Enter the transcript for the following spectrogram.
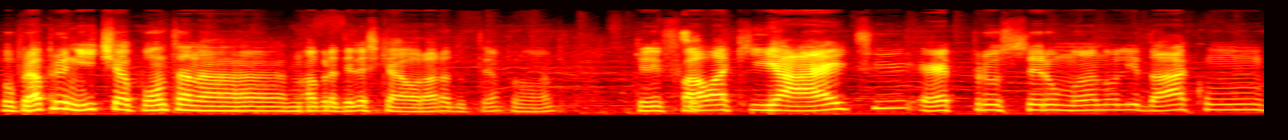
O próprio Nietzsche aponta na, na obra dele, acho que é a Aurora do Tempo, não lembro. Que ele fala que a arte é pro ser humano lidar com,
